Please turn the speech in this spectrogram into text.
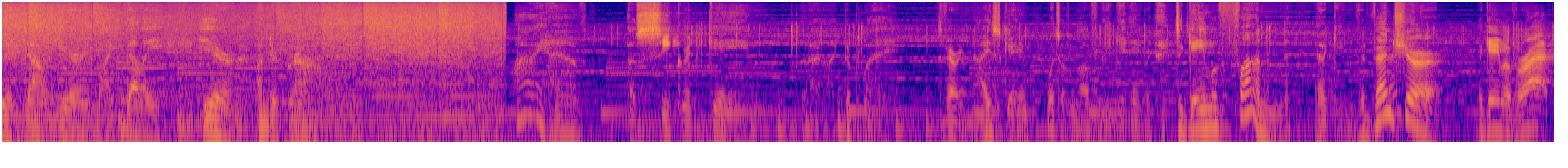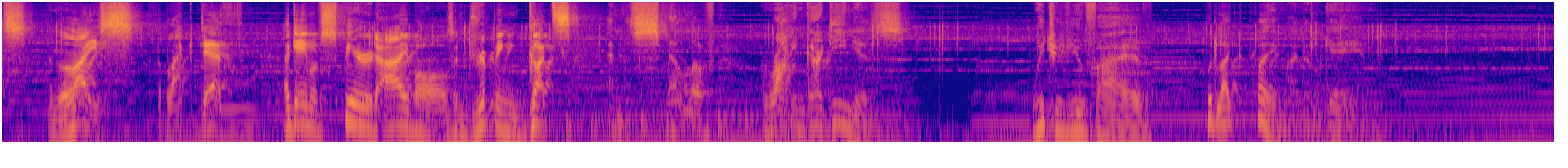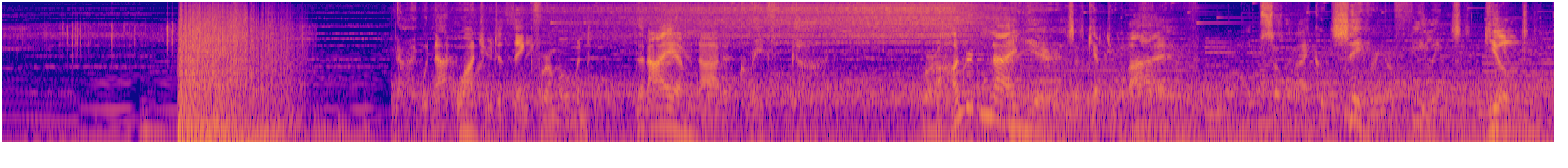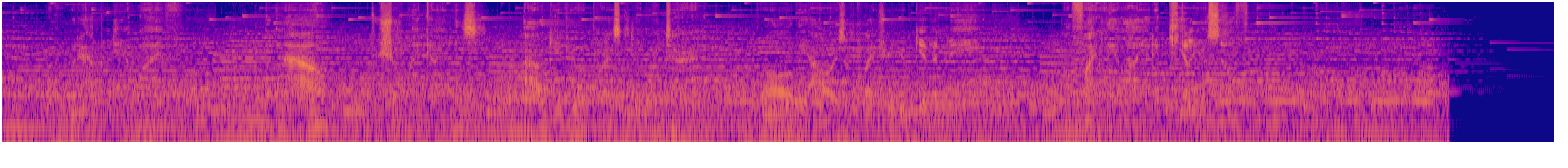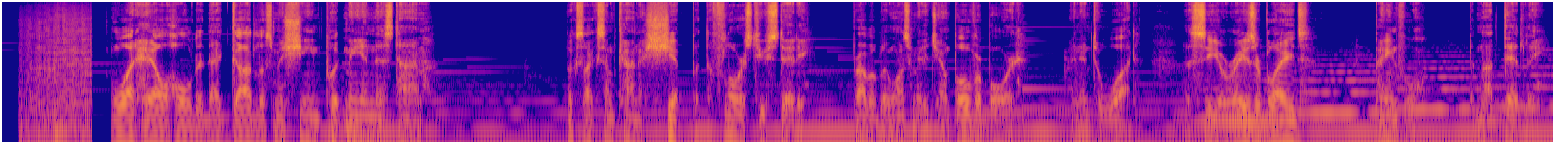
lived down here in my belly, here underground? I have a secret game to play. It's a very nice game. It's a lovely game. It's a game of fun and a game of adventure. A game of rats and lice, the Black Death. A game of speared eyeballs and dripping guts and the smell of rotting gardenias. Which of you five would like to play my little game? Now, I would not want you to think for a moment that I am not a grateful God. For a 109 years, I've kept you alive so that I could savor your feelings of guilt over what happened to your wife. But now, to show my kindness, I'll give you a present in return for all the hours of pleasure you've given me. I'll finally allow you to kill yourself. What hellhole did that godless machine put me in this time? Looks like some kind of ship, but the floor's too steady. Probably wants me to jump overboard. And into what? A sea of razor blades? Painful, but not deadly.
